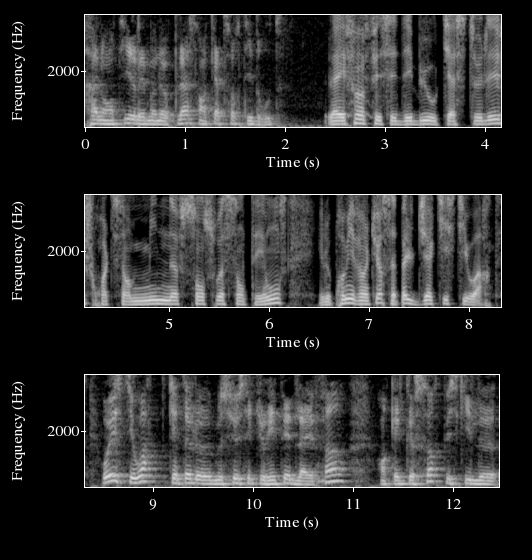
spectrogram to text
ralentir les monoplaces en cas de sortie de route. La F1 fait ses débuts au Castellet, je crois que c'est en 1971, et le premier vainqueur s'appelle Jackie Stewart. Oui, Stewart, qui était le monsieur sécurité de la F1, en quelque sorte, puisqu'il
